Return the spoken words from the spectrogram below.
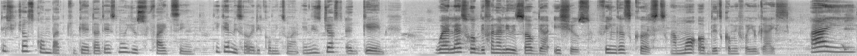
They should just come back together. There's no use fighting. The game is already coming to an end. It's just a game. Well, let's hope they finally resolve their issues. Fingers crossed. And more updates coming for you guys. Bye.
